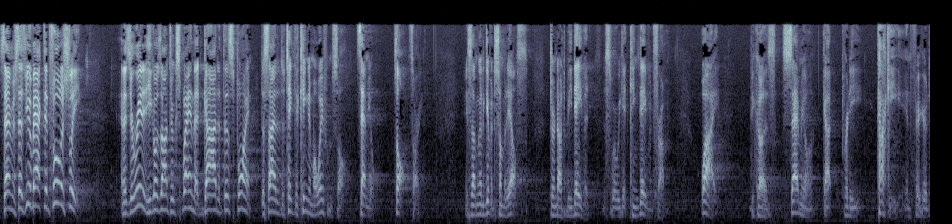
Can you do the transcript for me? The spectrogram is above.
Samuel says, You've acted foolishly. And as you read it, he goes on to explain that God at this point decided to take the kingdom away from Saul. Samuel. Saul, sorry. He said, I'm going to give it to somebody else. Turned out to be David. This is where we get King David from. Why? Because Samuel got pretty cocky and figured,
